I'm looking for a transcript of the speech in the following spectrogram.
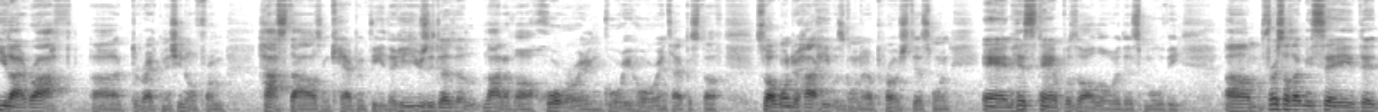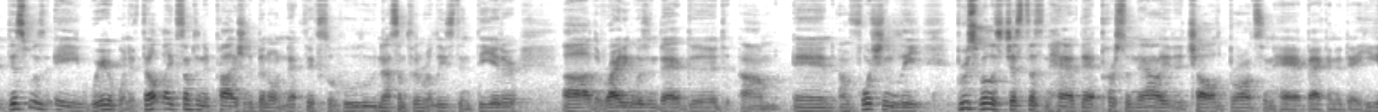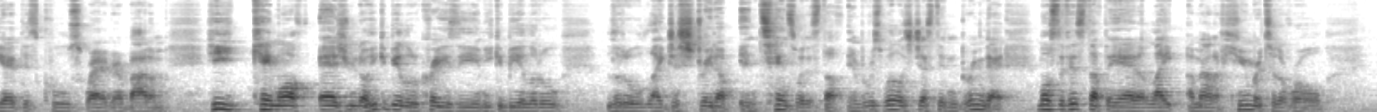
Eli Roth uh, directing this, you know, from Hostiles and Cabin Fever. He usually does a lot of uh, horror and gory horror and type of stuff. So I wonder how he was going to approach this one. And his stamp was all over this movie. Um, first off, let me say that this was a weird one. It felt like something that probably should have been on Netflix or Hulu, not something released in theater. Uh, the writing wasn't that good. Um, and unfortunately, Bruce Willis just doesn't have that personality that Charles Bronson had back in the day. He had this cool swagger about him. He came off, as you know, he could be a little crazy and he could be a little, little like just straight up intense with his stuff. And Bruce Willis just didn't bring that. Most of his stuff, they had a light amount of humor to the role,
